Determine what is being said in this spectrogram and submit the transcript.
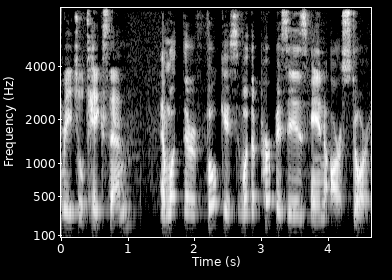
Rachel takes them, and what their focus, what their purpose is in our story.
